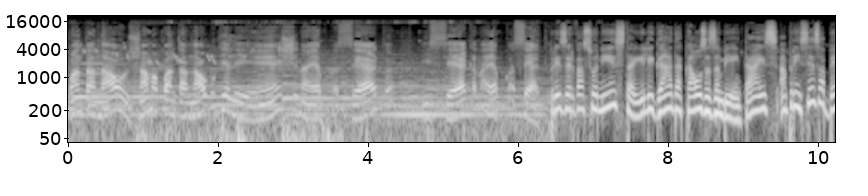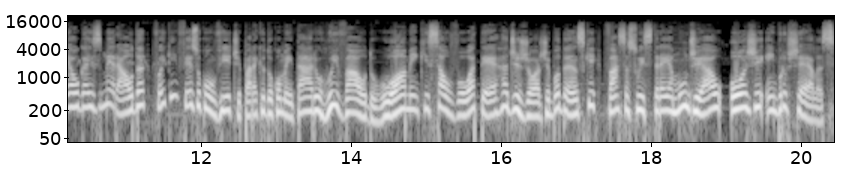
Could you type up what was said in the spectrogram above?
Pantanal chama Pantanal porque ele enche na época certa e seca na época certa. Preservacionista e ligada a causas ambientais, a princesa belga Esmeralda foi quem fez o convite para que o documentário Ruivaldo, o homem que salvou a terra, de Jorge Bodansky, faça sua estreia mundial hoje em Bruxelas.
